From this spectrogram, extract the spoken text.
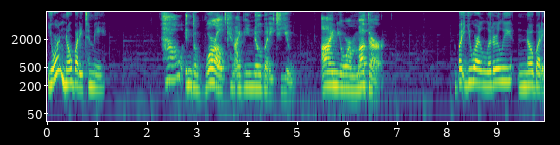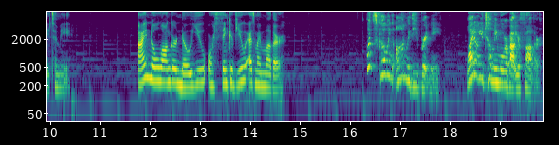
You're nobody to me. How in the world can I be nobody to you? I'm your mother. But you are literally nobody to me. I no longer know you or think of you as my mother. What's going on with you, Brittany? Why don't you tell me more about your father?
